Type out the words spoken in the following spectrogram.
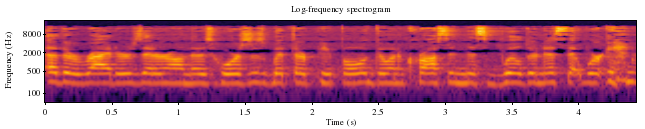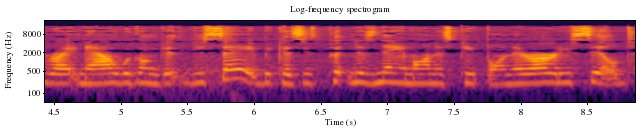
other riders that are on those horses with their people going across in this wilderness that we're in right now, we're going to get you saved because he's putting his name on his people, and they're already sealed.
